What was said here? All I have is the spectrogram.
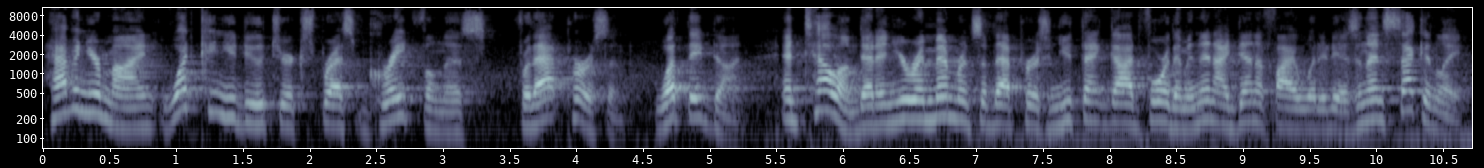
have in your mind what can you do to express gratefulness for that person, what they've done. And tell them that in your remembrance of that person, you thank God for them, and then identify what it is. And then, secondly,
